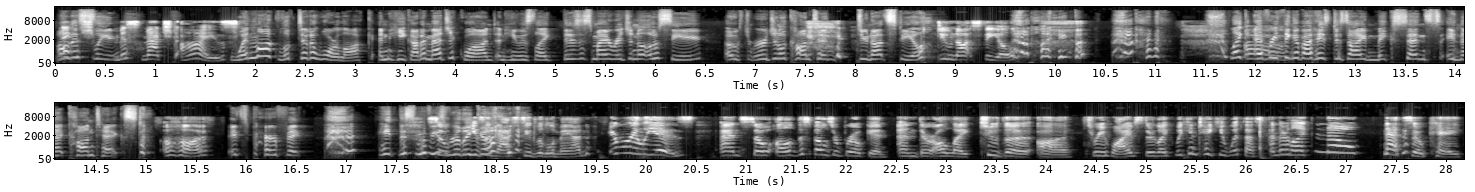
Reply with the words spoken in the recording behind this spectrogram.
Honestly. mismatched eyes. Wenlock looked at a warlock and he got a magic wand and he was like, "This is my original OC, original content. do not steal." Do not steal. Like everything about his design makes sense in that context. Uh huh. It's perfect. Hey, this movie's so really he's good. a nasty little man. It really is. And so all of the spells are broken, and they're all like to the uh three wives. They're like, "We can take you with us," and they're like, "No, that's okay.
